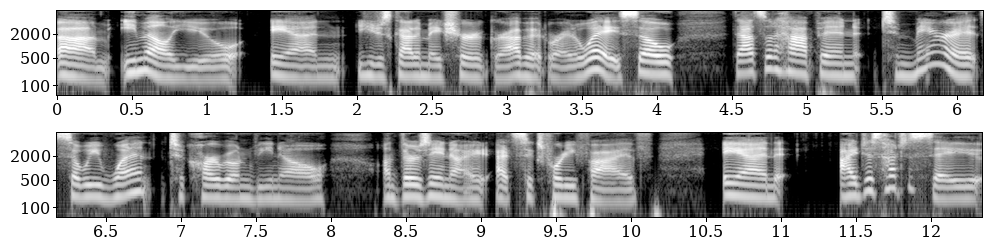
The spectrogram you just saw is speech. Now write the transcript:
um, email you and you just got to make sure to grab it right away. So that's what happened to Merritt. So we went to Carbone Vino on Thursday night at 6:45 and I just have to say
